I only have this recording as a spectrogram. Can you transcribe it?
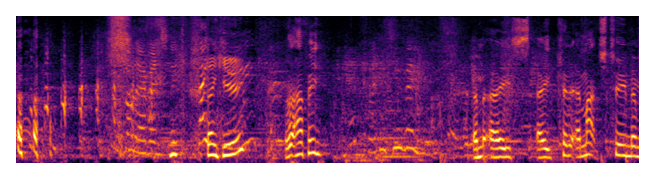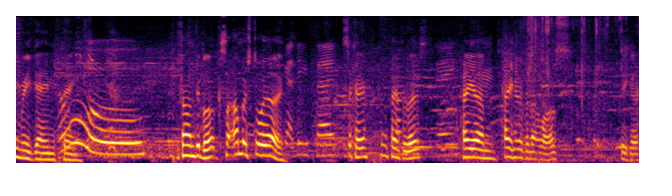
Got there eventually. Thank you. Is that happy? Um, a, s- a, kin- a match 2 memory game thing. Oh. You found the book. So how much do I owe? Get these days. It's okay. You can pay for those. Pay um pay whoever that was. There you go.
